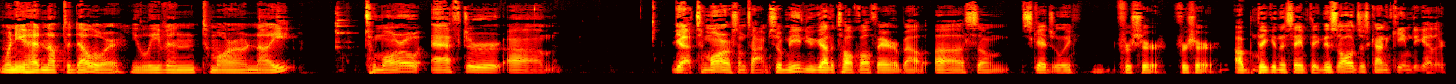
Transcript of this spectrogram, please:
When are you heading up to Delaware? You leaving tomorrow night? Tomorrow after, um, yeah, tomorrow sometime. So me and you got to talk off air about uh, some scheduling for sure, for sure. I'm thinking the same thing. This all just kind of came together.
